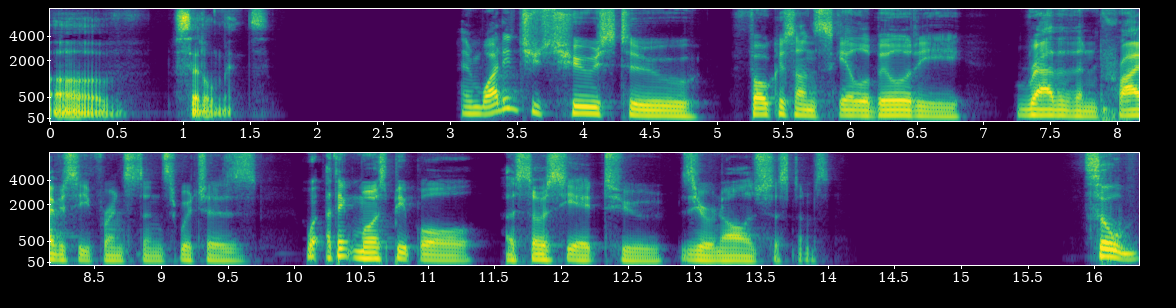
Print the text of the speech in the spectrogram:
of settlements. And why did you choose to focus on scalability rather than privacy, for instance, which is what I think most people associate to zero knowledge systems? So,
